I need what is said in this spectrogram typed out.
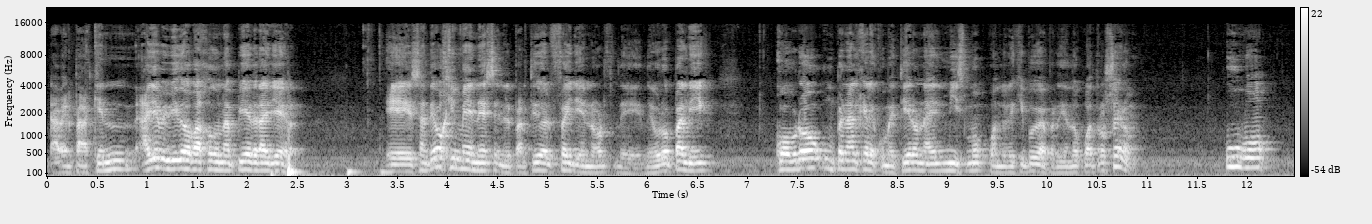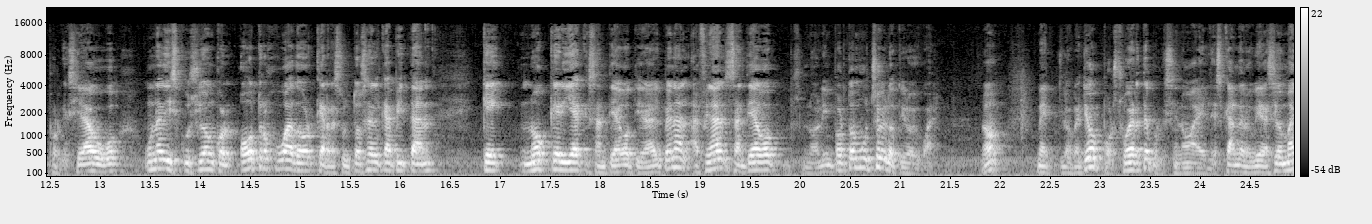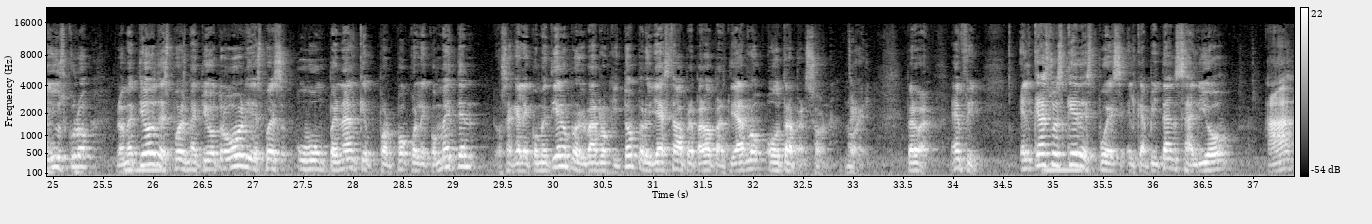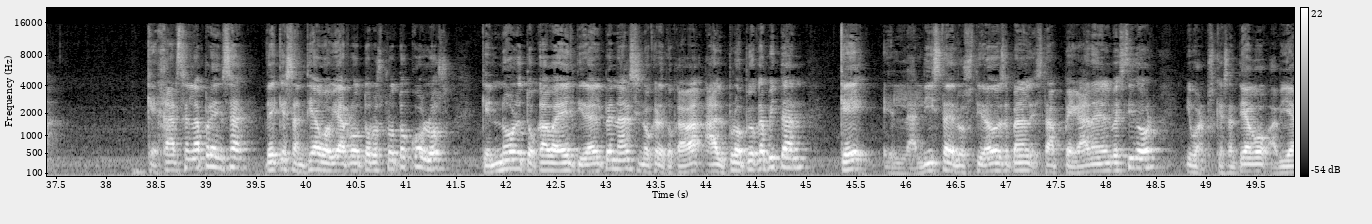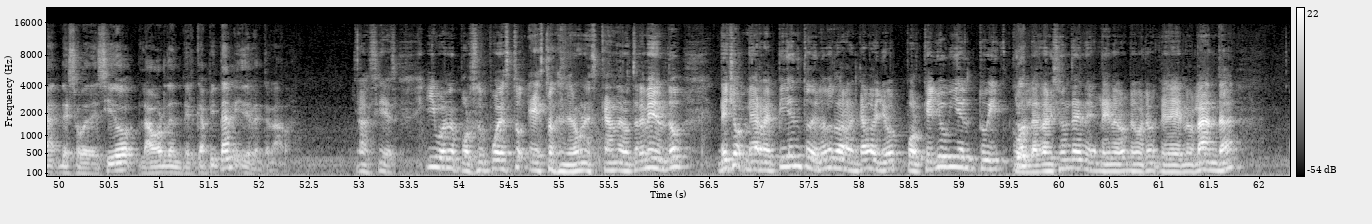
a ver, para quien haya vivido abajo de una piedra ayer, eh, Santiago Jiménez en el partido del Feyenoord de, de Europa League cobró un penal que le cometieron a él mismo cuando el equipo iba perdiendo 4-0. Hubo, porque si la hubo, una discusión con otro jugador que resultó ser el capitán que no quería que Santiago tirara el penal. Al final Santiago pues, no le importó mucho y lo tiró igual. ¿no? Lo metió por suerte, porque si no el escándalo hubiera sido mayúsculo. Lo metió, después metió otro gol y después hubo un penal que por poco le cometen. O sea que le cometieron, pero el bar lo quitó, pero ya estaba preparado para tirarlo otra persona, no Sí. él. Pero bueno, en fin. El caso es que después el capitán salió a quejarse en la prensa de que Santiago había roto los protocolos, que no le tocaba a él tirar el penal, sino que le tocaba al propio capitán, que en la lista de los tiradores de penal está pegada en el vestidor, y bueno, pues que Santiago había desobedecido la orden del capitán y del entrenador. Así es. Y bueno, por supuesto, esto generó un escándalo tremendo. De hecho, me arrepiento de no haberlo arrancado yo, porque yo vi el tweet con la transmisión de, de- de- de- en Holanda.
